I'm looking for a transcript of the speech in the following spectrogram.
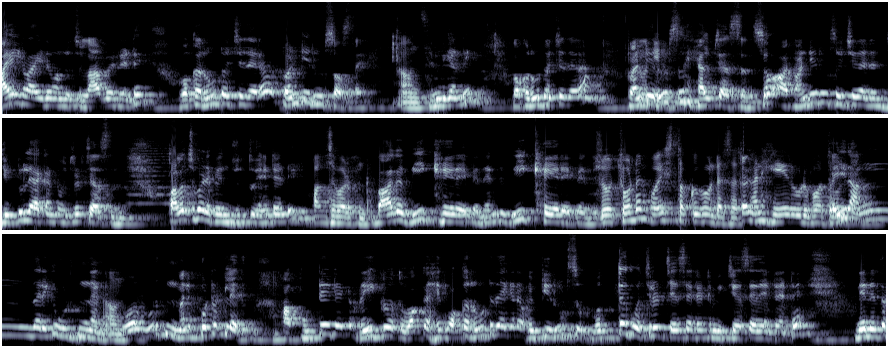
ఆయిల్ రాయడం వల్ల వచ్చే లాభం ఏంటంటే ఒక రూట్ వచ్చే దగ్గర ట్వంటీ రూట్స్ వస్తాయి. ఎందుకండి? ఒక రూట్ వచ్చే దగ్గర ట్వంటీ 20 రూట్స్ని హెల్ప్ చేస్తుంది. సో ఆ ట్వంటీ రూట్స్ వచ్చే జిడ్డు లేకుండా వచ్చేటట్టు చేస్తుంది. పలచబడిపోయింది జుట్టు ఏంటండి? పలచబడుతుంది బాగా వీక్ హెయిర్ అయిపోయింది. అంటే వీక్ హెయిర్ అయిపోయింది. చూ- చూడడానికి వయసు తక్కువగా ఉంటుంది సార్ కానీ హెయిర్ ఊడిపోతుంది హెయిర్ అందరికీ ఉడుతుందండి ఉడుతుంది మళ్ళీ పుట్టట్లేదు. ఆ పుట్టేటట్టు రీగ్రోత్ ఒక ఒక రూట్ దగ్గర ఫిఫ్టీ రూట్స్ ఒత్తకు వచ్చేటట్టు చేసేటట్టు మీకు చేసేది ఏంటంటే నేను ఎంత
